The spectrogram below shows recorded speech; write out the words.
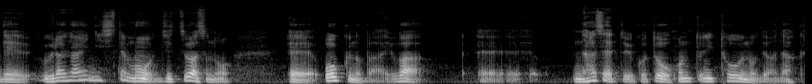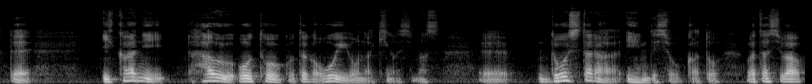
で占いにしても実はその、えー、多くの場合は、えー、なぜということを本当に問うのではなくていかに「How」を問うことが多いような気がします。えーどうしたらいいんでしょうかと私は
